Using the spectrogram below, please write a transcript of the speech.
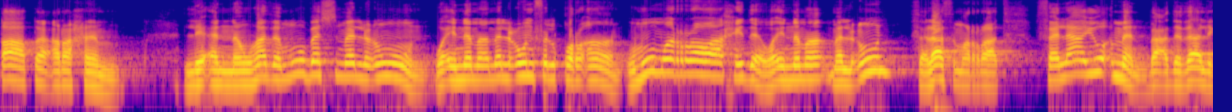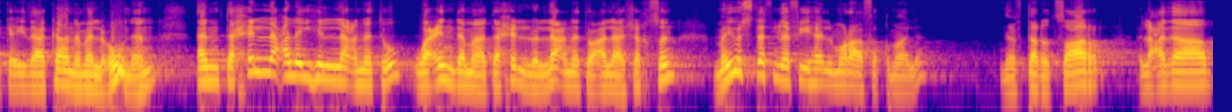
قاطع رحم. لأنه هذا مو بس ملعون وإنما ملعون في القرآن ومو مرة واحدة وإنما ملعون ثلاث مرات. فلا يؤمن بعد ذلك إذا كان ملعونا أن تحل عليه اللعنة وعندما تحل اللعنة على شخص ما يستثنى فيها المرافق ماله. نفترض صار العذاب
